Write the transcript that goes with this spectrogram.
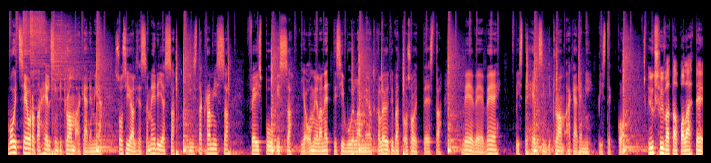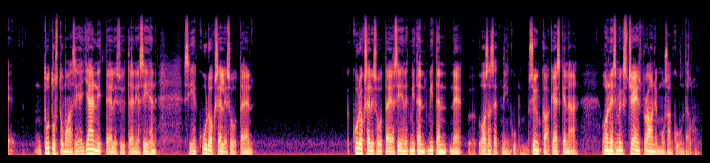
Voit seurata Helsinki Drum Academia sosiaalisessa mediassa, Instagramissa, Facebookissa ja omilla nettisivuillamme, jotka löytyvät osoitteesta www www.helsinkidrumacademy.com. Yksi hyvä tapa lähteä tutustumaan siihen jännitteellisyyteen ja siihen, siihen kudoksellisuuteen, kudoksellisuuteen ja siihen, että miten, miten ne osaset niin kuin synkkaa keskenään, on esimerkiksi James Brownin musan kuuntelu.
